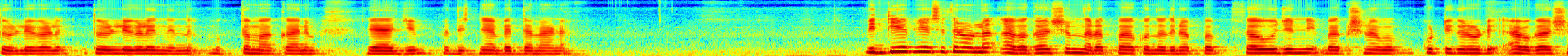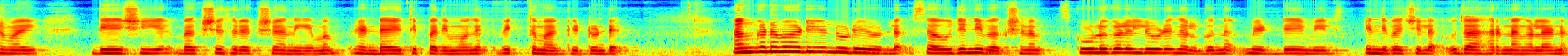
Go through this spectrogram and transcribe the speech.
തൊഴിലുകൾ തൊഴിലുകളിൽ നിന്ന് മുക്തമാക്കാനും രാജ്യം പ്രതിജ്ഞാബദ്ധമാണ്. വിദ്യാഭ്യാസത്തിനുള്ള അവകാശം നടപ്പാക്കുന്നതിനൊപ്പം സൗജന്യ ഭക്ഷണവും കുട്ടികളുടെ അവകാശമായി ദേശീയ ഭക്ഷ്യസുരക്ഷാ നിയമം രണ്ടായിരത്തി പതിമൂന്നിൽ വ്യക്തമാക്കിയിട്ടുണ്ട്. അങ്കണവാടിയിലൂടെയുള്ള സൗജന്യ ഭക്ഷണം സ്കൂളുകളിലൂടെ നൽകുന്ന മിഡ് ഡേ മീൽസ് എന്നിവ ചില ഉദാഹരണങ്ങളാണ്.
